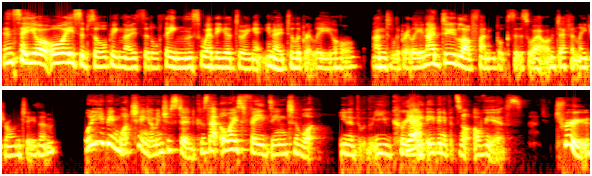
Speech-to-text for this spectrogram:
And so you're always absorbing those little things, whether you're doing it, you know, deliberately or undeliberately. And I do love funny books as well. I'm definitely drawn to them. What have you been watching? I'm interested because that always feeds into what, you know, you create, even if it's not obvious. True.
